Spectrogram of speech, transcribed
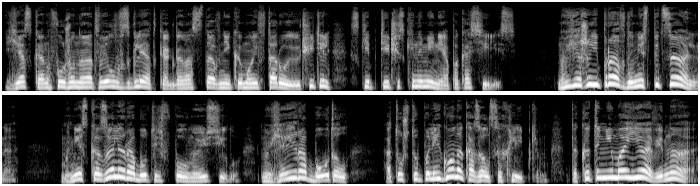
Я сконфуженно отвел взгляд, когда наставник и мой второй учитель скептически на меня покосились. «Но я же и правда не специально. Мне сказали работать в полную силу, но я и работал, а то, что полигон оказался хлипким, так это не моя вина».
